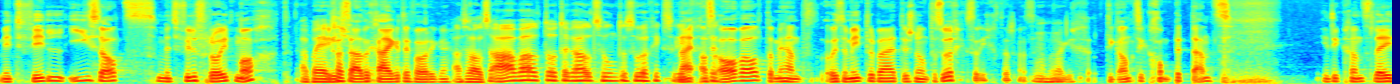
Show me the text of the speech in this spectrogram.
mit viel Einsatz, mit viel Freude macht. Aber ich habe selber keine eigenen Erfahrungen. Also als Anwalt oder als Untersuchungsrichter? Nein, als Anwalt. Wir haben, unser Mitarbeiter ist ein Untersuchungsrichter. Also mhm. haben wir eigentlich die ganze Kompetenz in der Kanzlei.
